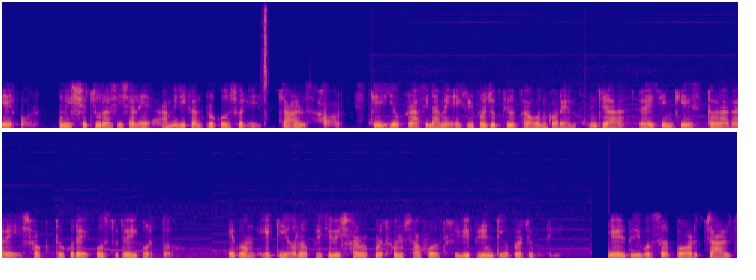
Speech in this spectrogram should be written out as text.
এরপর উনিশশো চুরাশি সালে আমেরিকান প্রকৌশলী চার্লস হল স্টেরিওগ্রাফি নামে একটি প্রযুক্তি উদ্ভাবন করেন, যা রেজিনকে স্তর আকারে শক্ত করে বস্তু তৈরি করত। এবং এটি হলো পৃথিবীর সর্বপ্রথম সফল থ্রিডি প্রিন্টিং প্রযুক্তি। এর দুই বছর পর চার্লস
